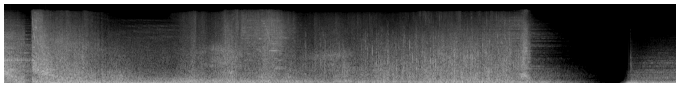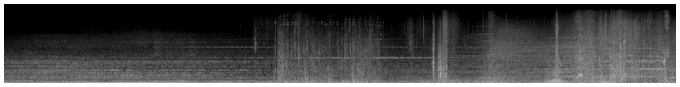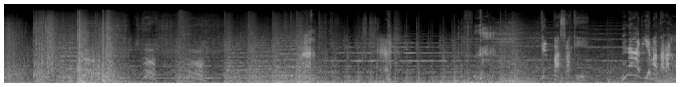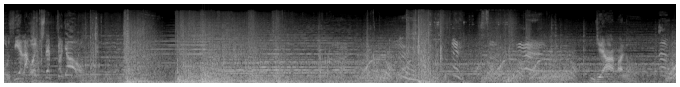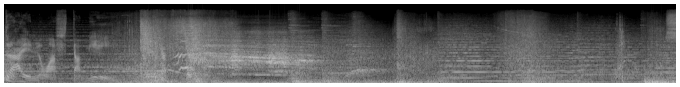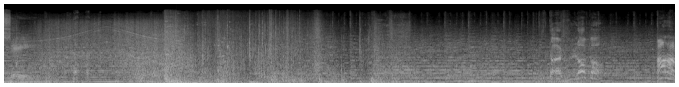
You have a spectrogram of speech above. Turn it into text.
¡Nadie matará al murciélago excepto yo! Llámalo. Tráelo hasta mí. ¡Estás loco! ¡Adam!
